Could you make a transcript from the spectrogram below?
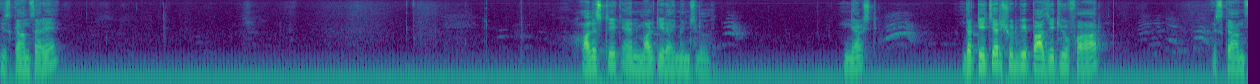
इसका आंसर है holistic and multi-dimensional. Next, the teacher should be positive for इसका आंसर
